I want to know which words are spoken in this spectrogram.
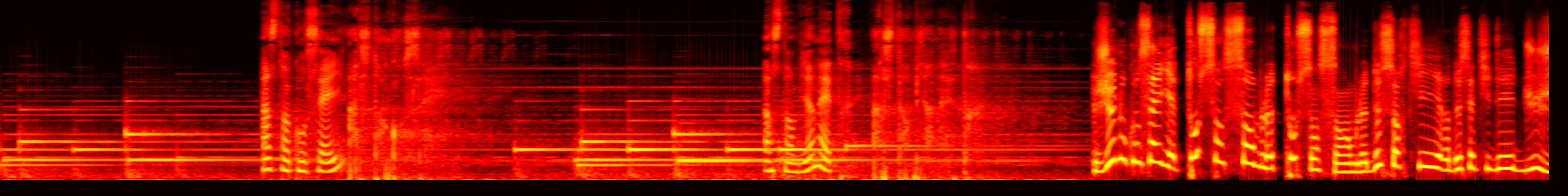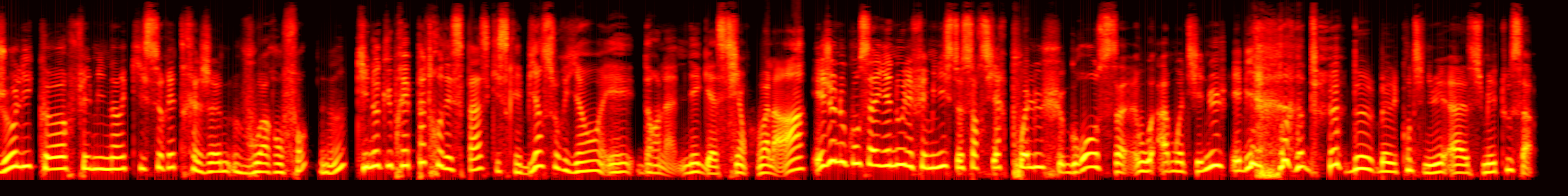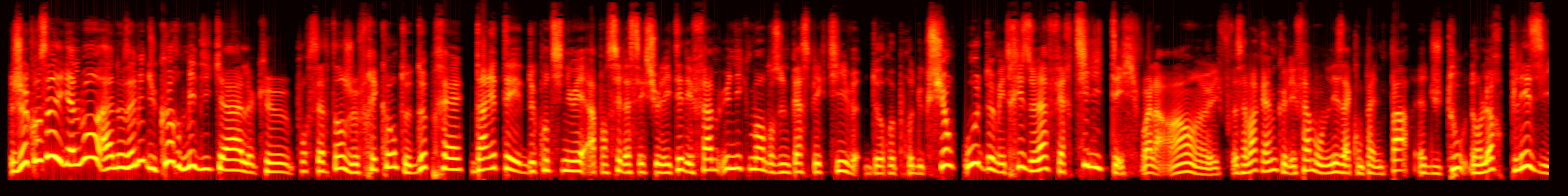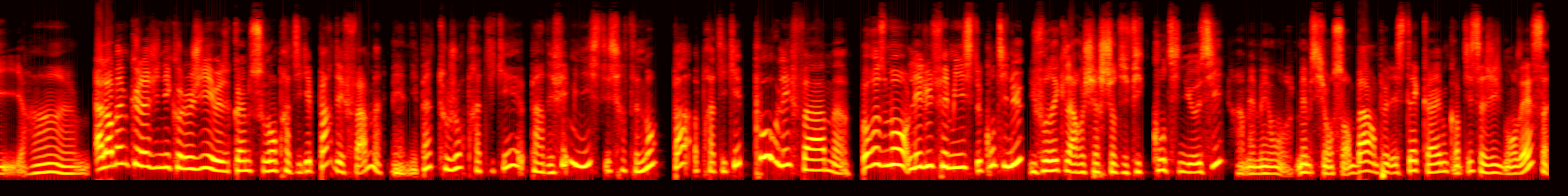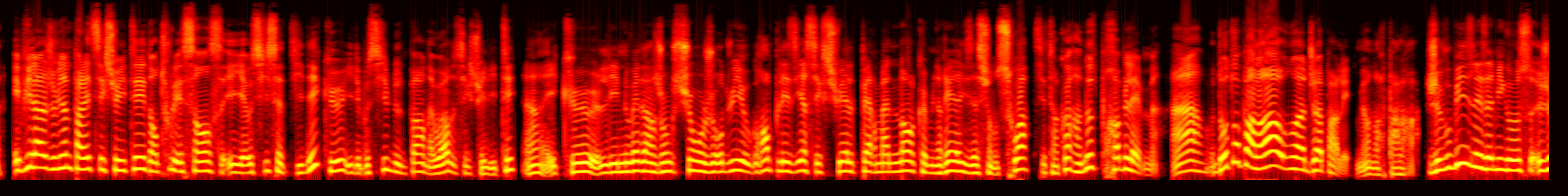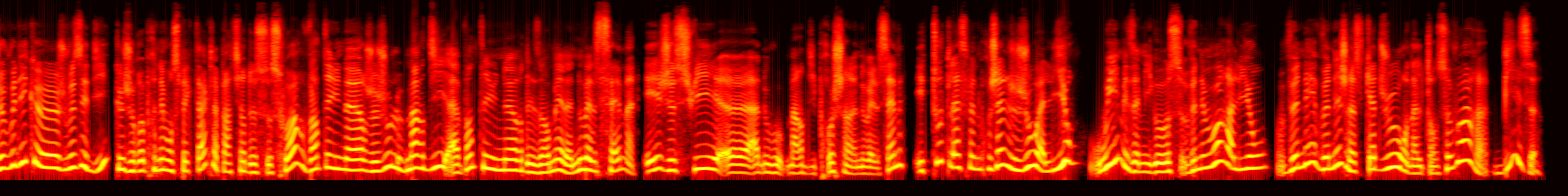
Instant conseil. Instant conseil. Instant bien-être. Instant bien-être. Je nous conseille tous ensemble, tous ensemble, de sortir de cette idée du joli corps féminin qui serait très jeune, voire enfant, hein, qui n'occuperait pas trop d'espace, qui serait bien souriant et dans la négation. Voilà. hein. Et je nous conseille à nous, les féministes sorcières poilues, grosses ou à moitié nues, eh bien, de, de ben, continuer à assumer tout ça. Je conseille également à nos amis du corps médical, que pour certains je fréquente de près, d'arrêter de continuer à penser la sexualité des femmes uniquement dans une perspective de reproduction ou de maîtrise de la fertilité. Voilà, hein, il faut savoir quand même que les femmes, on ne les accompagne pas du tout dans leur plaisir. hein. Alors même que la gynécologie est quand même souvent pratiquée par des femmes, mais elle n'est pas toujours pratiquée par des féministes et certainement pas pratiquée pour les femmes. Heureusement, les luttes féministes continuent. Il faudrait que la recherche scientifique continue aussi, hein, même, même si on s'en bat un peu les steaks quand même quand il s'agit de gonzesses. Et puis là, je viens de parler de sexualité dans tous les sens, et il y a aussi cette idée qu'il est possible de ne pas en avoir de sexualité, hein, et que les nouvelles injonctions aujourd'hui au grand plaisir sexuel permanent comme une réalisation de soi, c'est encore un autre problème, hein, dont on parlera, on en a déjà parlé, mais on en reparlera. Je vous bise les amigos, je vous dis que je vous ai dit que je reprenais mon spectacle à partir de ce soir, 21h, je joue le mardi à 21h désormais à la nouvelle scène, et je suis euh, à nouveau mardi prochain à la nouvelle scène, et toute la semaine prochaine je joue à Lyon. Oui mes amigos, venez voir à Lyon, venez, venez, je reste 4 jours, on a le temps de se voir, bise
